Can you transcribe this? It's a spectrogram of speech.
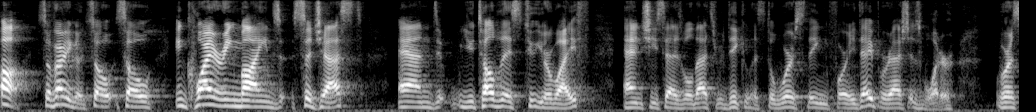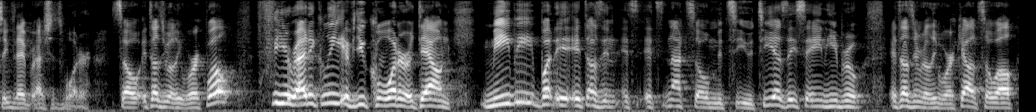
Oh, so very good. So, so inquiring minds suggest, and you tell this to your wife, and she says, "Well, that's ridiculous. The worst thing for a diaper rash is water." Worst thing for diaper rash is water. So it doesn't really work well. Theoretically, if you could water it down, maybe, but it, it doesn't. It's, it's not so mitziuti as they say in Hebrew. It doesn't really work out so well.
